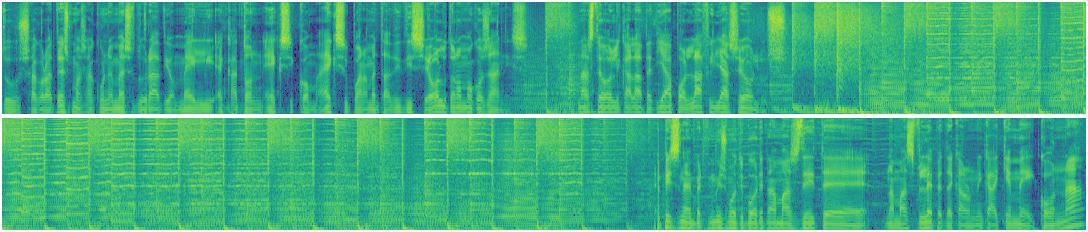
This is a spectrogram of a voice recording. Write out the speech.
τους ακροατές που μας ακούνε μέσω του ράδιο Μέλη 106,6 που αναμεταδίδει σε όλο τον νομό Κοζάνης. Να είστε όλοι καλά παιδιά, πολλά φιλιά σε όλους. Επίσης να υπενθυμίσουμε ότι μπορείτε να μας δείτε, να μας βλέπετε κανονικά και με εικόνα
